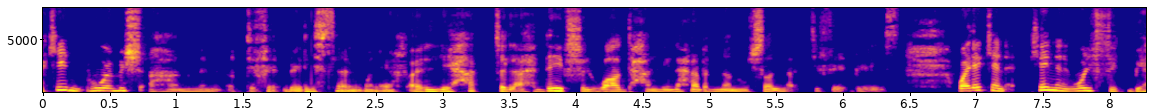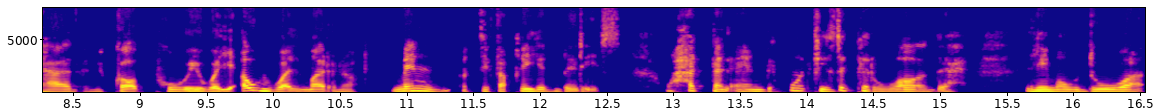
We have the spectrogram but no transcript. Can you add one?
أكيد هو مش أهم من اتفاق باريس للمناخ اللي حط الأهداف الواضحة اللي نحن بدنا نوصل لاتفاق باريس ولكن كان الملفت بهذا الكوب هو ولأول مرة من اتفاقية باريس وحتى الآن بيكون في ذكر واضح لموضوع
